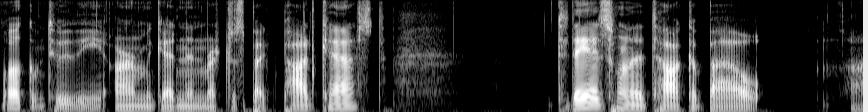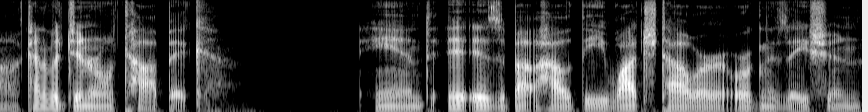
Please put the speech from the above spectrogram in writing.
Welcome to the Armageddon in Retrospect podcast. Today, I just wanted to talk about uh, kind of a general topic, and it is about how the Watchtower organization,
